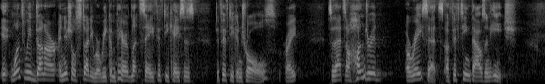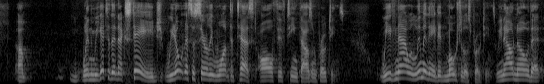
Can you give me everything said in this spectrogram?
it, once we've done our initial study where we compared, let's say, 50 cases to 50 controls, right? So that's 100 array sets of 15,000 each. Um, when we get to the next stage, we don't necessarily want to test all 15,000 proteins. We've now eliminated most of those proteins. We now know that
